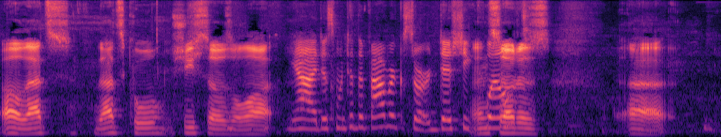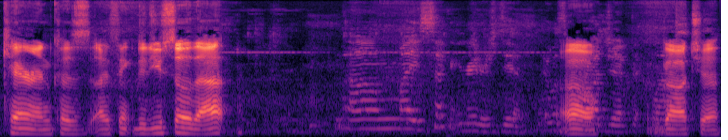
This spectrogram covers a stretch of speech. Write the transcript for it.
Oh, that's that's cool. She sews a lot, Yeah, I just went to the fabric store. Does she and quilt? so does uh, Karen. Cause I think did you sew that? Um, my second graders did. It was Oh, a project at class. Gotcha.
